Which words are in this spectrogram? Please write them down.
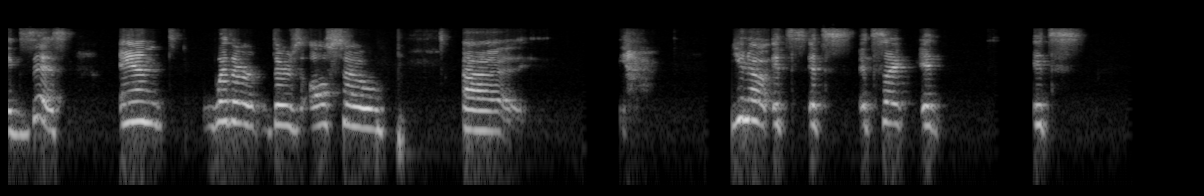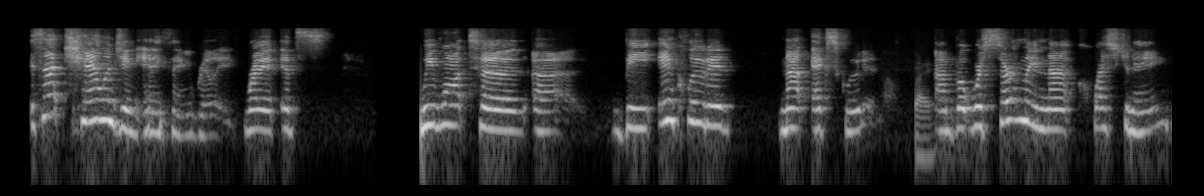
exist, and whether there's also, uh, you know, it's it's it's like it it's it's not challenging anything really, right? It's we want to uh, be included, not excluded. Right. Um, but we're certainly not questioning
